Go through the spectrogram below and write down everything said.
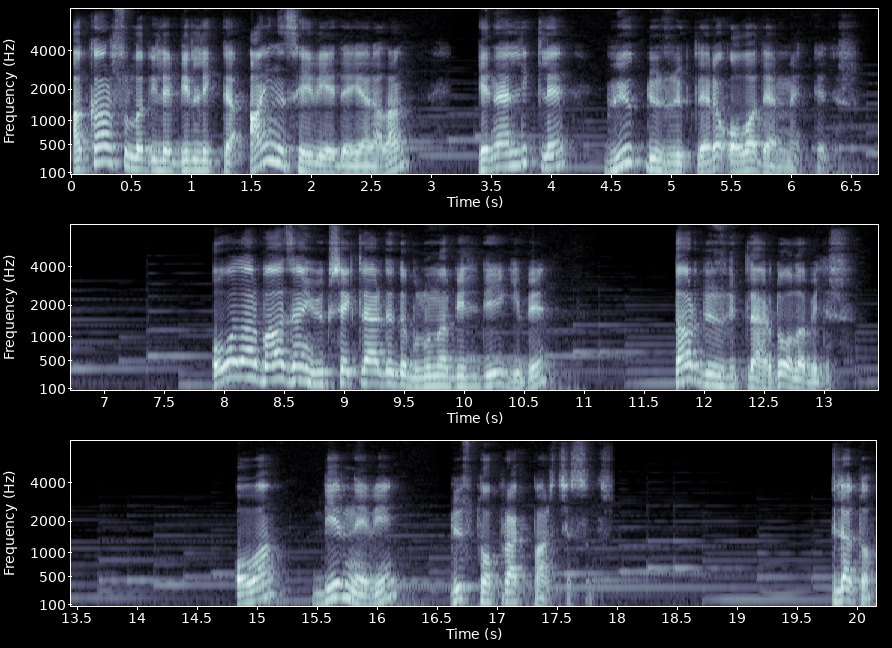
akarsular ile birlikte aynı seviyede yer alan, genellikle büyük düzlüklere ova denmektedir. Ovalar bazen yükseklerde de bulunabildiği gibi dar düzlüklerde olabilir. Ova bir nevi düz toprak parçasıdır. Plato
